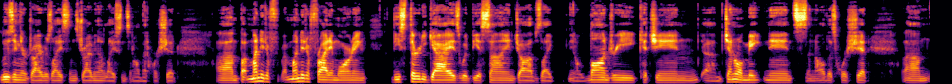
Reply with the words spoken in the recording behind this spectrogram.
losing their driver's license, driving that license, and all that horse shit. Um, but Monday to Monday to Friday morning, these thirty guys would be assigned jobs like you know laundry, kitchen, um, general maintenance, and all this horse shit. Um,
